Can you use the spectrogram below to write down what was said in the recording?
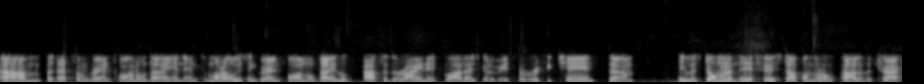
Um, but that's on grand final day, and, and tomorrow isn't grand final day. Look, after the rain, Eduardo's got to be a terrific chance. Um, he was dominant there first up on the wrong part of the track.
